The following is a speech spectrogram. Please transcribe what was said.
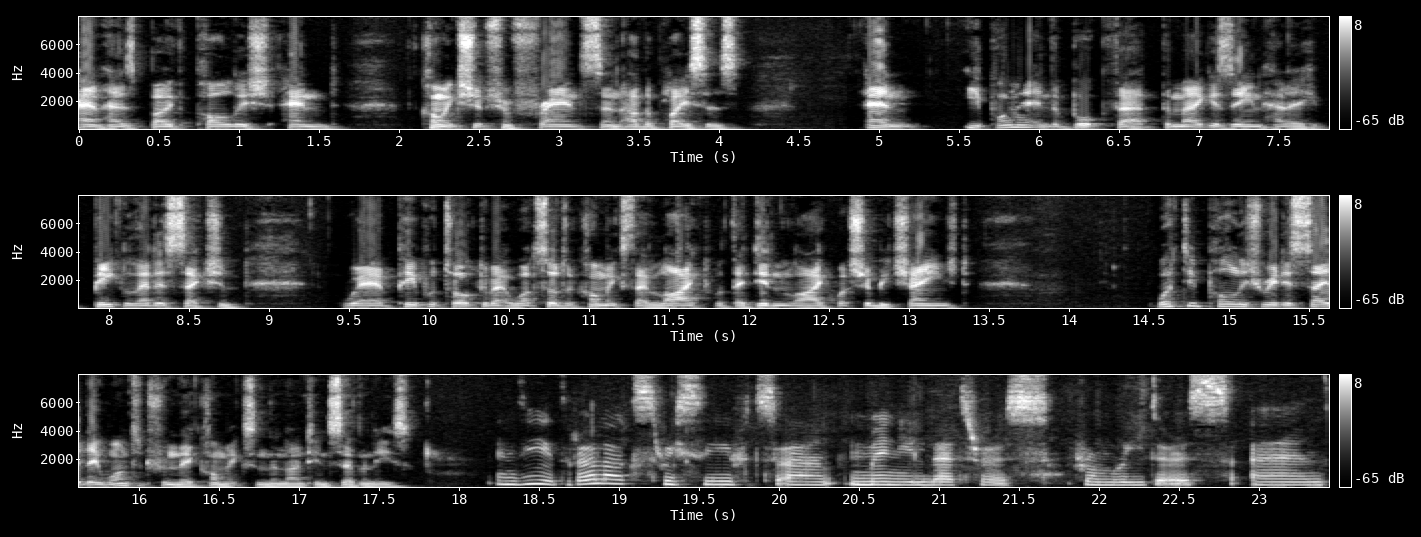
and has both Polish and comic strips from France and other places. And you point out in the book that the magazine had a big letter section where people talked about what sort of comics they liked, what they didn't like, what should be changed. What did Polish readers say they wanted from their comics in the 1970s? Indeed, Relax received um, many letters from readers, and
